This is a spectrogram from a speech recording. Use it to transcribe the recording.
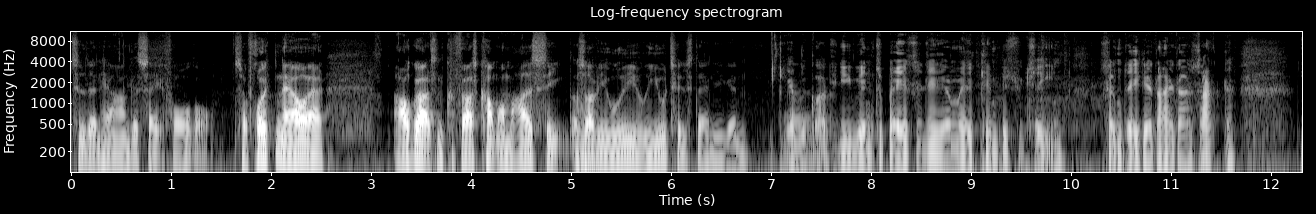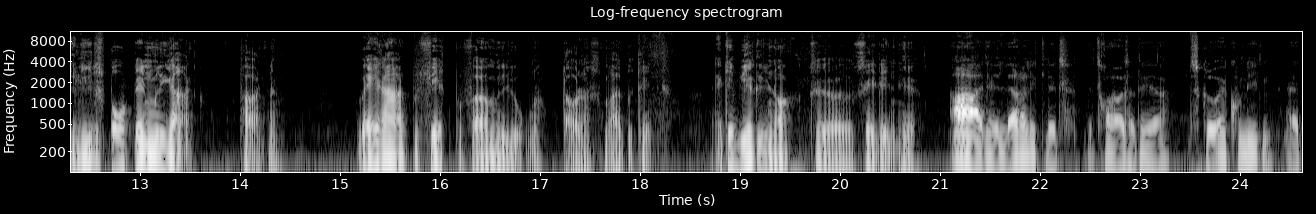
tid den her ankesag foregår. Så frygten er jo, at afgørelsen først kommer meget sent, og så er vi ude i Rio-tilstand igen. Jeg vil godt lige vende tilbage til det her med kæmpe succesen, selvom det ikke er dig, der har sagt det. Elitesport, det er en milliardpartner. Vader har et budget på 40 millioner dollars, meget bekendt. Er det virkelig nok til at sætte ind her? Ah, det er latterligt lidt. Det tror jeg også, at det jeg skriver i kronikken. At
